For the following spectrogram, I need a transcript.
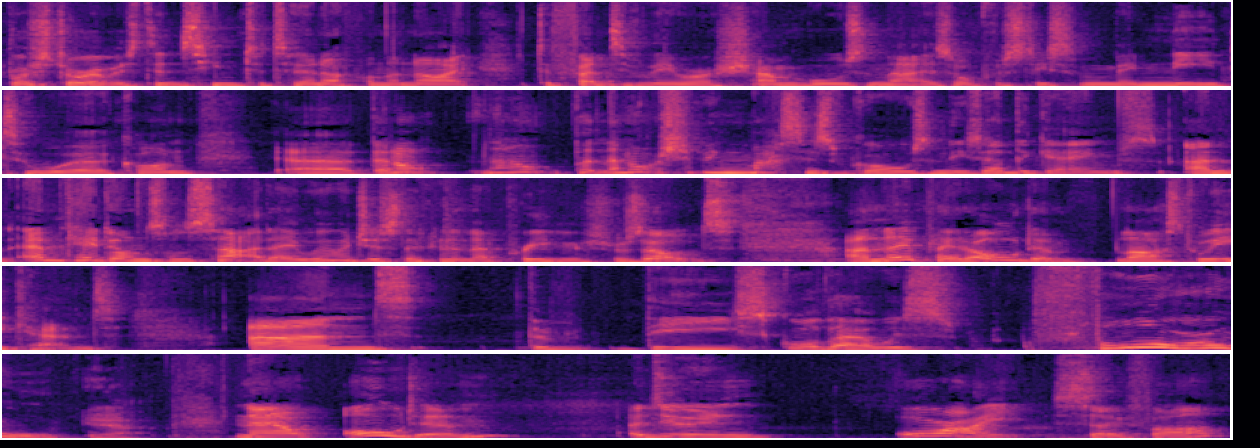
Bristol Rovers didn't seem to turn up on the night. Defensively, they were a shambles, and that is obviously something they need to work on. Uh, they're not, they're not, but they're not shipping massive goals in these other games. And MK Dons on Saturday, we were just looking at their previous results, and they played Oldham last weekend, and the the score there was four all. Yeah. Now Oldham are doing all right so far.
